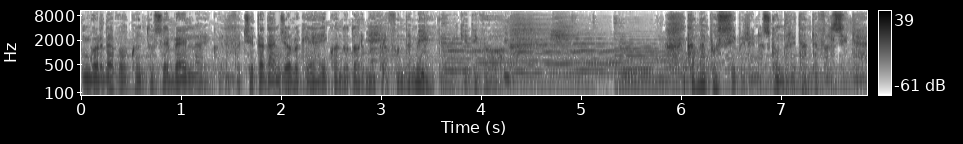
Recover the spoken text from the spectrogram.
Guardavo quanto sei bella e quella faccetta d'angelo che hai quando dormi profondamente. Mi chiedevo... Com'è possibile nascondere tanta falsità?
